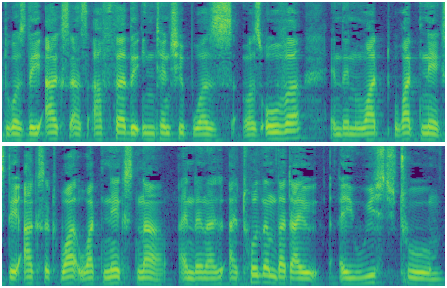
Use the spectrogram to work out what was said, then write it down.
because they asked us after the internship was, was over, and then what, what next? They asked what, what next now? And then I, I told them that I, I wished to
